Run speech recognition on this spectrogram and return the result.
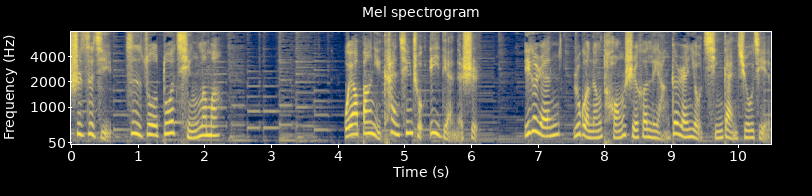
是自己自作多情了吗？我要帮你看清楚一点的是，一个人如果能同时和两个人有情感纠结，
